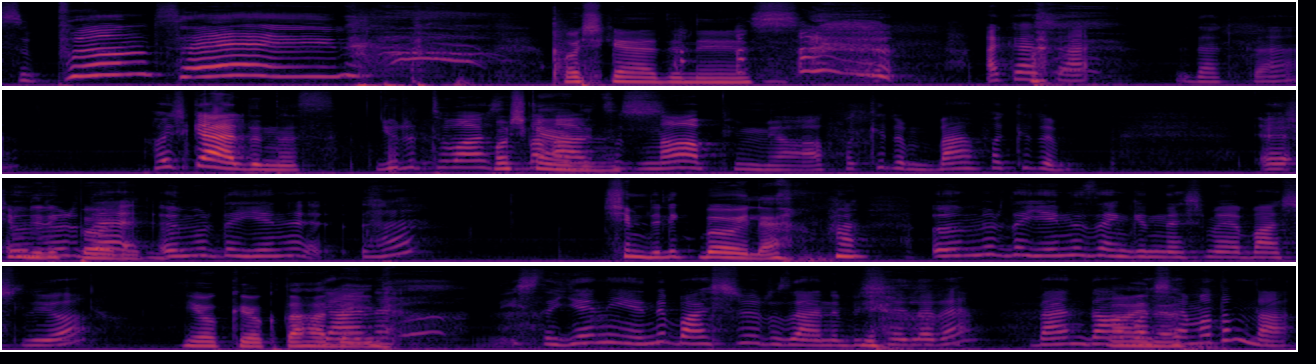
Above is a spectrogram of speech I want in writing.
Spoontain. Hoş geldiniz. Arkadaşlar bir dakika. Hoş geldiniz. Gürültü varsa Hoş da geldiniz. artık ne yapayım ya? Fakirim ben fakirim. Ee, Şimdilik ömür böyle de, diyeyim. ömür de yeni he? Şimdilik böyle. Ömür de yeni zenginleşmeye başlıyor. Yok yok daha yani değil. işte yeni yeni başlıyoruz yani bir şeylere. Ben daha Aynen. başlamadım da.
